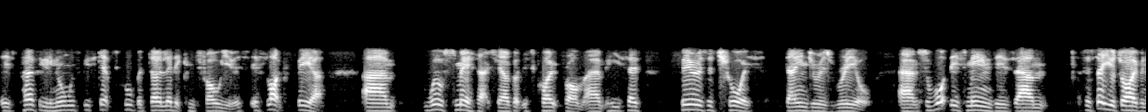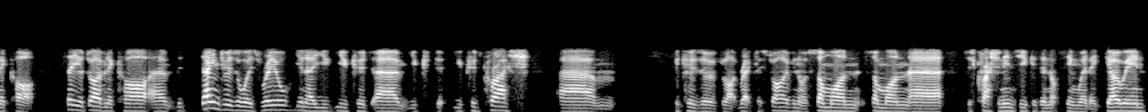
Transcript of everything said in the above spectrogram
It's perfectly normal to be skeptical, but don't let it control you. It's it's like fear. Um, Will Smith actually, I got this quote from. Um, he says, "Fear is a choice." Danger is real. Um, so what this means is, um, so say you're driving a car. Say you're driving a car. Um, the danger is always real. You know, you you could um, you could you could crash um, because of like reckless driving or someone someone uh, just crashing into you because they're not seeing where they're going.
